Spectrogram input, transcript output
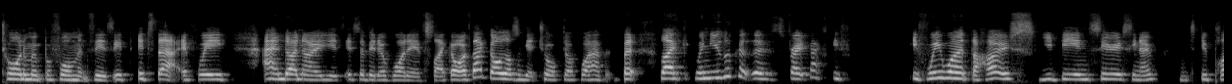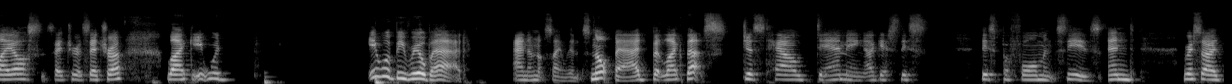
tournament performance is it, it's that if we and i know it's, it's a bit of what ifs like oh if that goal doesn't get chalked off what happened but like when you look at the straight facts if if we weren't the hosts you'd be in serious you know to do playoffs etc etc like it would it would be real bad and i'm not saying that it's not bad but like that's just how damning i guess this this performance is and Marissa,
